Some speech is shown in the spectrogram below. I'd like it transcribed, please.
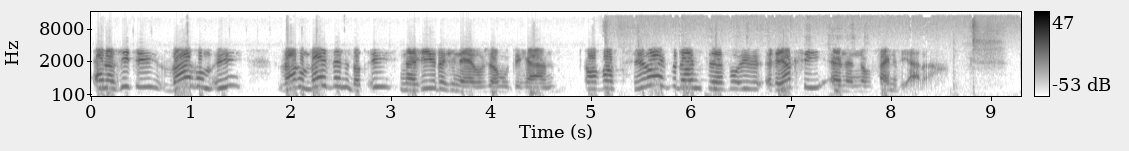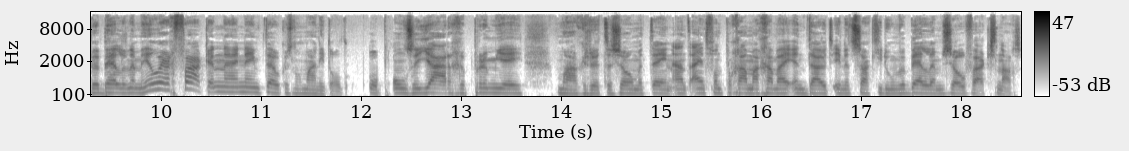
en dan ziet u waarom u waarom wij vinden dat u naar Rio de Janeiro zou moeten gaan. Alvast heel erg bedankt uh, voor uw reactie en een nog fijne verjaardag. We bellen hem heel erg vaak en hij neemt telkens nog maar niet op. op. Onze jarige premier Mark Rutte zometeen. Aan het eind van het programma gaan wij een duit in het zakje doen. We bellen hem zo vaak s'nachts.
